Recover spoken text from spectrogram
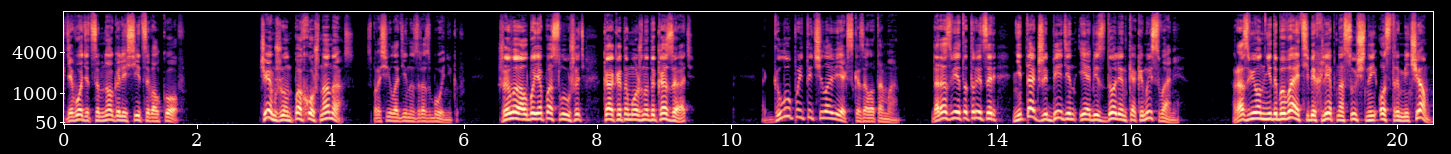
где водится много лисиц и волков. Чем же он похож на нас? — спросил один из разбойников. «Желал бы я послушать, как это можно доказать». «Глупый ты человек», — сказал атаман. «Да разве этот рыцарь не так же беден и обездолен, как и мы с вами? Разве он не добывает себе хлеб насущный острым мечом?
